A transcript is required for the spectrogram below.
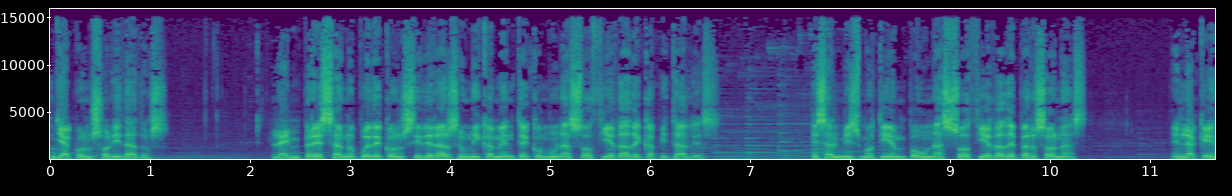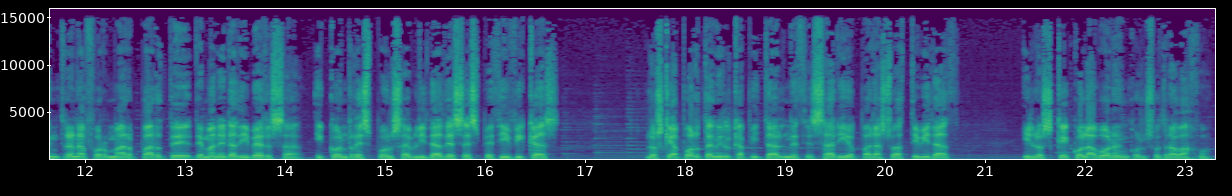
ya consolidados. La empresa no puede considerarse únicamente como una sociedad de capitales, es al mismo tiempo una sociedad de personas en la que entran a formar parte de manera diversa y con responsabilidades específicas los que aportan el capital necesario para su actividad y los que colaboran con su trabajo.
